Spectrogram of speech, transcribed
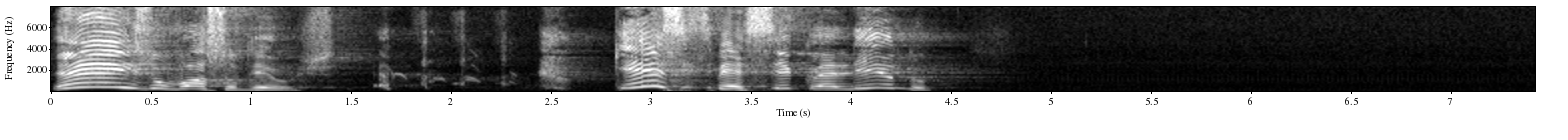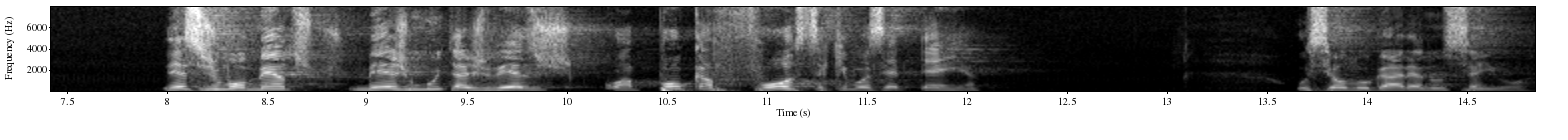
eis o vosso Deus. Esse versículo é lindo. Nesses momentos, mesmo muitas vezes, com a pouca força que você tenha, o seu lugar é no Senhor.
